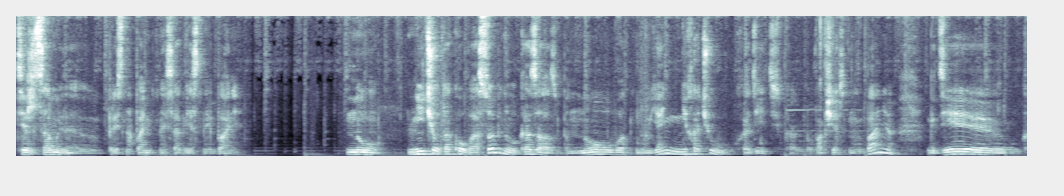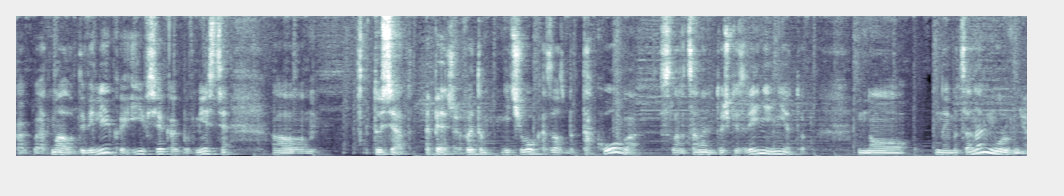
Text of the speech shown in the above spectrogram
те же самые э, преснопамятные совместные бани. Ну, ничего такого особенного, казалось бы, но вот ну, я не хочу ходить как бы в общественную баню, где как бы от мала до велика, и все как бы вместе э, тусят. Опять же, в этом ничего, казалось бы, такого с рациональной точки зрения нету. Но на эмоциональном уровне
